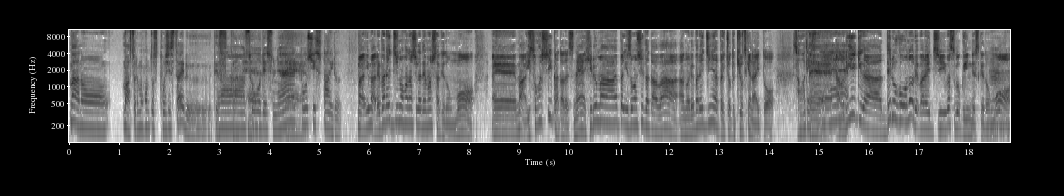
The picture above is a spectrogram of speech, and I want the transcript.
まああのまあそれも本当投資スタイルですかね。そうですね、えー、投資スタイルまあ、今レバレッジの話が出ましたけども、えー、まあ忙しい方ですね。昼間やっぱり忙しい方はあのレバレッジにはやっぱりちょっと気をつけないと。そうですね、えー、あの利益が出る方のレバレッジはすごくいいんですけども、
